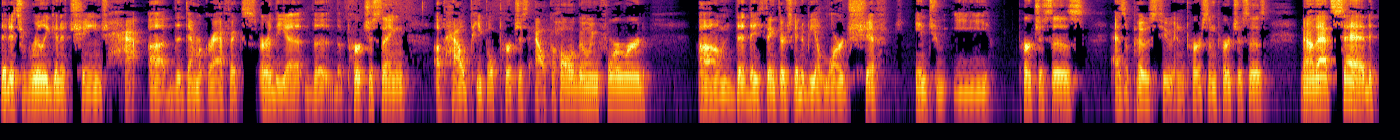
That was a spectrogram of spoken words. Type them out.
that it's really going to change ha- uh, the demographics or the uh, the the purchasing of how people purchase alcohol going forward. Um, that they think there's going to be a large shift into e purchases as opposed to in person purchases. Now that said,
